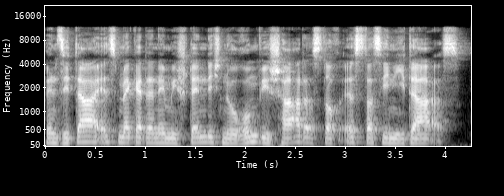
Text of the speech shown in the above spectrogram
Wenn sie da ist, meckert er nämlich ständig nur rum, wie schade es doch ist, dass sie nie da ist.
